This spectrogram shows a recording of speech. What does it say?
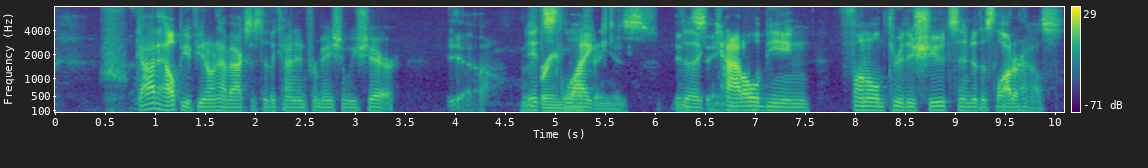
God help you if you don't have access to the kind of information we share. Yeah. The It's like brainwashing is The cattle being funneled through the chutes into the slaughterhouse.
